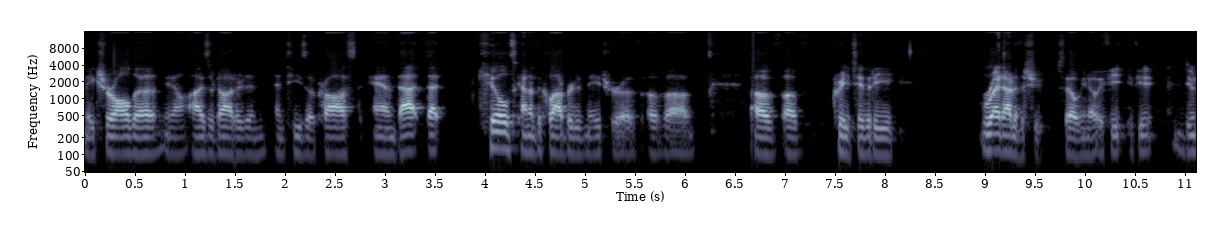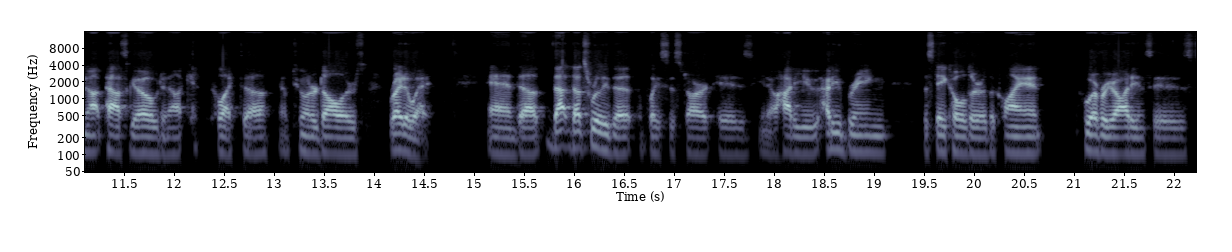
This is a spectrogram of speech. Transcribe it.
make sure all the you know I's are dotted and, and T's are crossed, and that that kills kind of the collaborative nature of of, uh, of, of creativity right out of the chute. So you know if you if you do not pass go, do not collect uh, you know, two hundred dollars right away, and uh, that that's really the, the place to start. Is you know how do you how do you bring the stakeholder, the client, whoever your audience is,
